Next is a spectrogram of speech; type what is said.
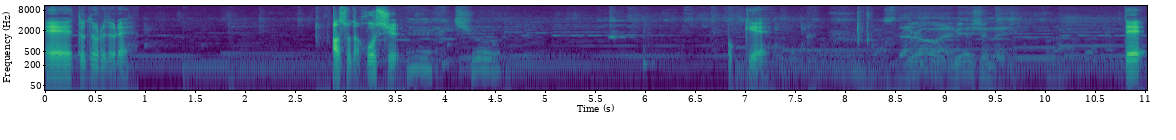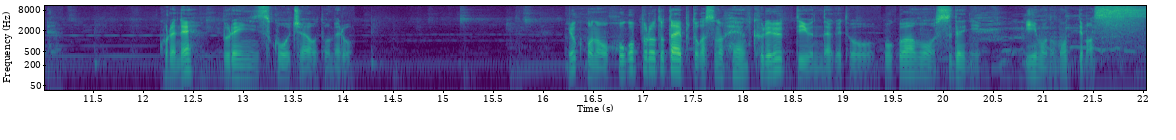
えーと、どれどれあ、そうだ、報酬。オッケー。で、これね、ブレインスコーチャーを止めろ。よくこの保護プロトタイプとかその辺くれるって言うんだけど、僕はもうすでにいいもの持ってます。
